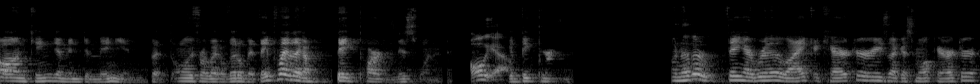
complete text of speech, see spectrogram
Fallen Kingdom and Dominion, but only for like a little bit. They play like a big part in this one, Oh yeah. a big part. Another thing I really like a character. He's like a small character.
